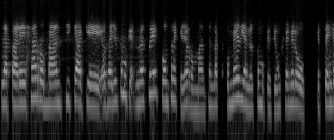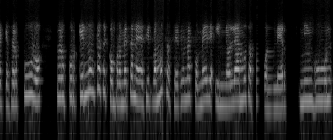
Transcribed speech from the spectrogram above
la pareja romántica, que, o sea, yo es como que no estoy en contra de que haya romance en la comedia, no es como que sea un género que tenga que ser puro, pero ¿por qué nunca se comprometen a decir, vamos a hacer una comedia y no le vamos a poner ninguna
